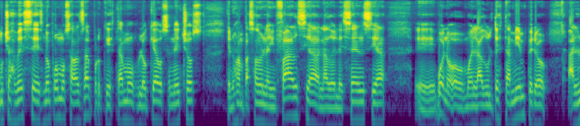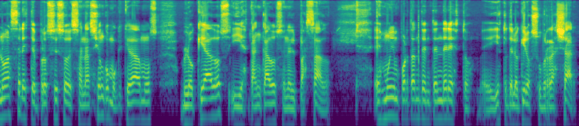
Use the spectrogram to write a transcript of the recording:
muchas veces no podemos avanzar porque estamos bloqueados en hechos que nos han pasado en la infancia, en la adolescencia, eh, bueno, o en la adultez también, pero al no hacer este proceso de sanación como que quedamos bloqueados y estancados en el pasado. Es muy importante entender esto, eh, y esto te lo quiero subrayar,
